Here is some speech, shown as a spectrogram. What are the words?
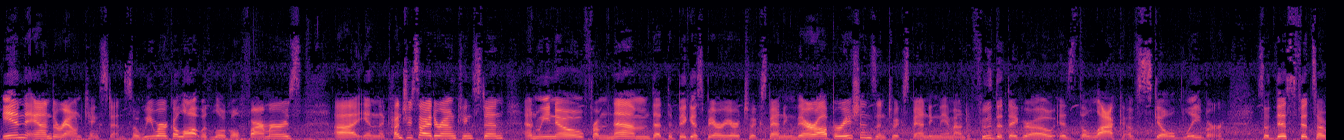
in and around Kingston. So we work a lot with local farmers uh, in the countryside around Kingston, and we know from them that the biggest barrier to expanding their operations and to expanding the amount of food that they grow is the lack of skilled labor. So this fits a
